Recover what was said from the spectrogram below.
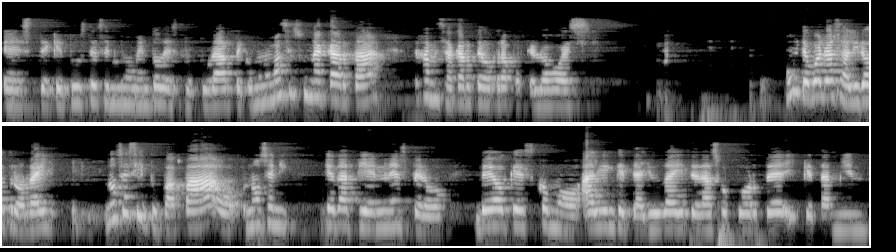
este, que tú estés en un momento de estructurarte. Como nomás es una carta, déjame sacarte otra porque luego es... Uy, te vuelve a salir otro rey. No sé si tu papá o no sé ni qué edad tienes, pero veo que es como alguien que te ayuda y te da soporte y que también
